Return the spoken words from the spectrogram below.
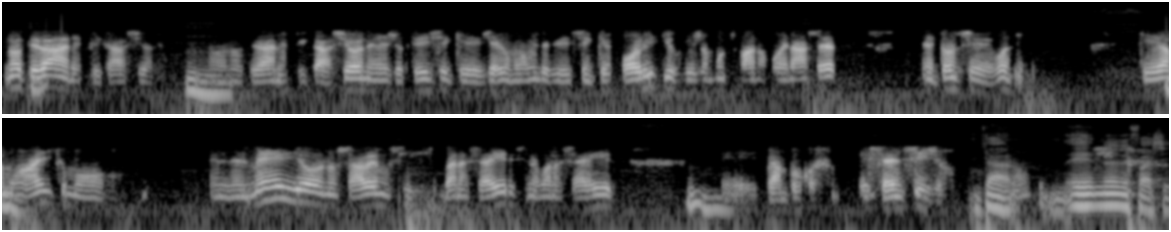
no te dan explicaciones, no, no te dan explicaciones, ellos te dicen que llega un momento que dicen que es político, que ellos mucho más no pueden hacer, entonces, bueno, quedamos ahí como en el medio, no sabemos si van a seguir, si no van a seguir, eh, tampoco es, sencillo. Claro, ¿no? Eh, no es fácil.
